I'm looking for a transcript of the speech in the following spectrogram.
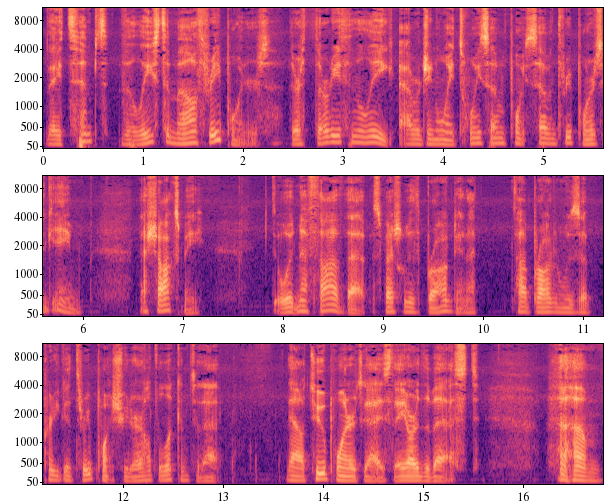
they attempt the least amount of three pointers. They're 30th in the league, averaging only 27.7 three pointers a game. That shocks me. I wouldn't have thought of that, especially with Brogdon. I thought Brogdon was a pretty good three point shooter. I'll have to look into that. Now, two pointers, guys, they are the best. um,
